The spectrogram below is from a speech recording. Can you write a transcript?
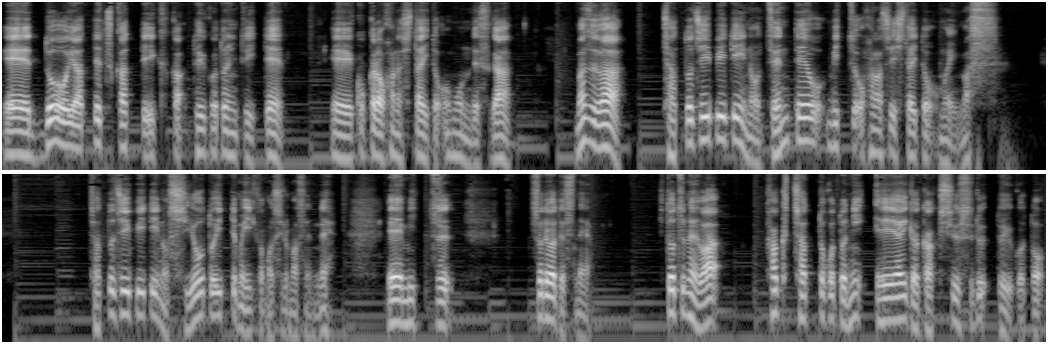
えー、どうやって使っていくかということについて、えー、ここからお話したいと思うんですが、まずはチャット GPT の前提を3つお話ししたいと思います。チャット GPT の仕様と言ってもいいかもしれませんね。えー、3つ。それはですね、1つ目は、各チャットごとに AI が学習するということ。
